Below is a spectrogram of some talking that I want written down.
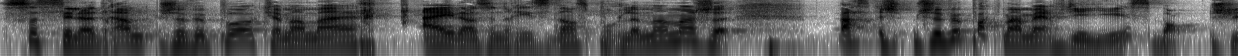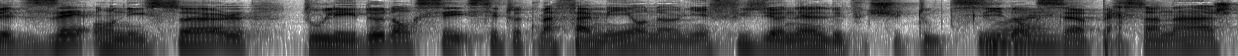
ça c'est le drame. Je veux pas que ma mère aille dans une résidence pour le moment. Je, parce je veux pas que ma mère vieillisse. Bon, je le disais, on est seuls tous les deux, donc c'est toute ma famille. On a un lien fusionnel depuis que je suis tout petit, donc c'est un personnage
